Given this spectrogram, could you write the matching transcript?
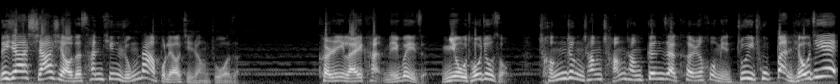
那家狭小的餐厅容纳不了几张桌子，客人一来一看没位子，扭头就走。程正昌常常跟在客人后面追出半条街，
